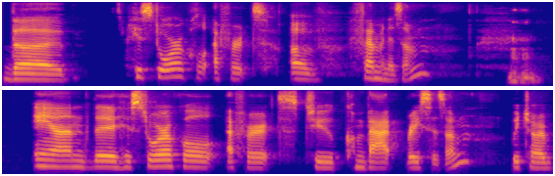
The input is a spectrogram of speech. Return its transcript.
the historical efforts of feminism hmm and the historical efforts to combat racism, which are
